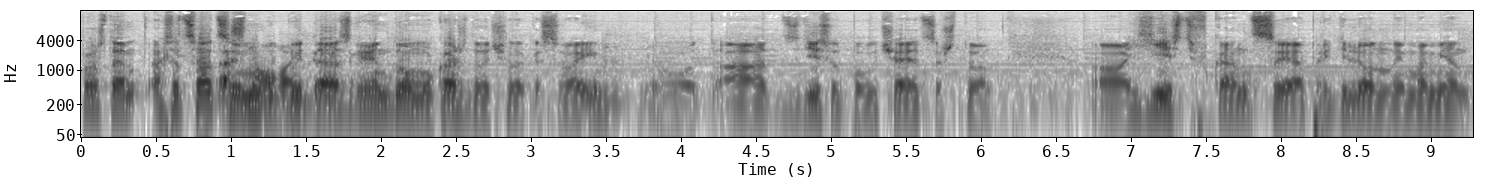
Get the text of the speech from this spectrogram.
Просто ассоциации Основа могут быть, игры. да, с гриндом у каждого человека своим. Вот. А здесь вот получается, что а, есть в конце определенный момент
